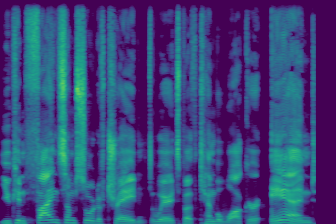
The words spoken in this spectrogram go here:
you can find some sort of trade where it's both Kemba Walker and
